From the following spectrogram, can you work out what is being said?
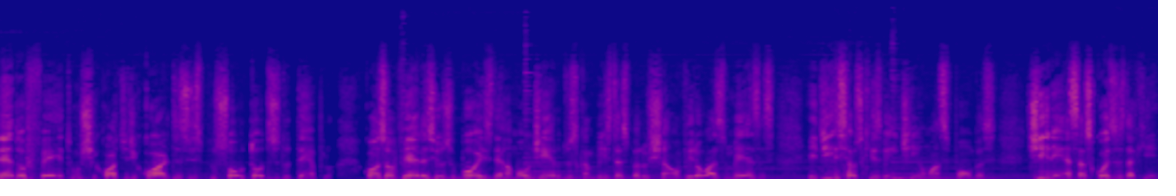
Tendo feito um chicote de cordas, expulsou todos do templo, com as ovelhas e os bois, derramou o dinheiro dos cambistas pelo chão, virou as mesas e disse aos que vendiam as pombas: Tirem essas coisas daqui.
